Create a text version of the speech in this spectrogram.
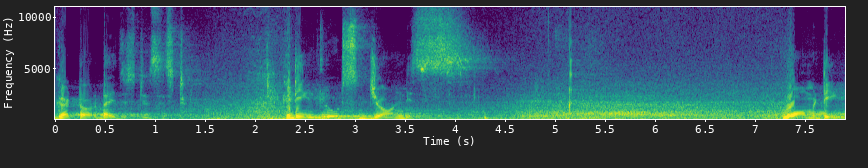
gut or digestive system. It includes jaundice, vomiting,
